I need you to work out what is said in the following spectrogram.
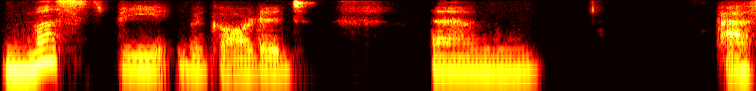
must be regarded um, as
